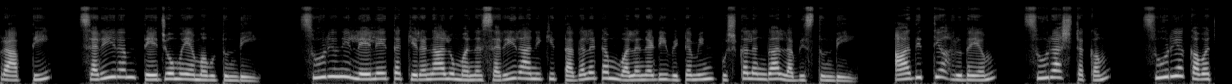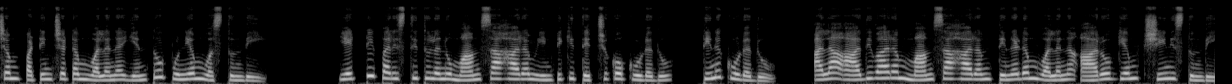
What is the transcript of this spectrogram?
ప్రాప్తి శరీరం తేజోమయమవుతుంది. సూర్యుని లేలేత కిరణాలు మన శరీరానికి తగలటం వలనడి విటమిన్ పుష్కలంగా లభిస్తుంది. ఆదిత్య హృదయం సూరాష్టకం సూర్య కవచం పఠించటం వలన ఎంతో పుణ్యం వస్తుంది. ఎట్టి పరిస్థితులను మాంసాహారం ఇంటికి తెచ్చుకోకూడదు తినకూడదు. అలా ఆదివారం మాంసాహారం తినడం వలన ఆరోగ్యం క్షీణిస్తుంది.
